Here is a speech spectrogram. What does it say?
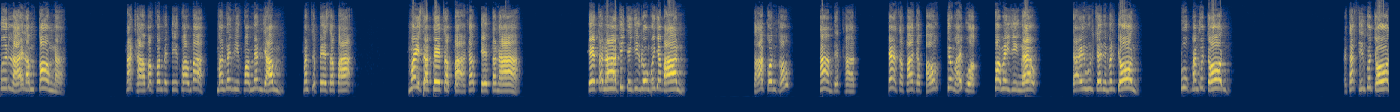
ปืนหลายลำกล้องน่ะนักข่าวบางคนไปตีความว่า มันไม่มีความแม่นยำมันสเปสปะ ไม่สเปสปะครับ เจตนา เจตนาที่จะยิงโรงพยาบาล สากลเขาห้ามเด็ดขาด แค่สะพายกระเป๋า เครื่องหมายบวก ก็ไม่ยิงแล้ว แต่ไอ้ฮุนเซนเนี่ยมันโจรลูกมันก็โจร ไอ้ทักษิณก็โจร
